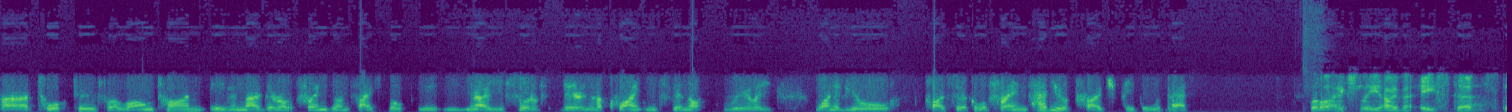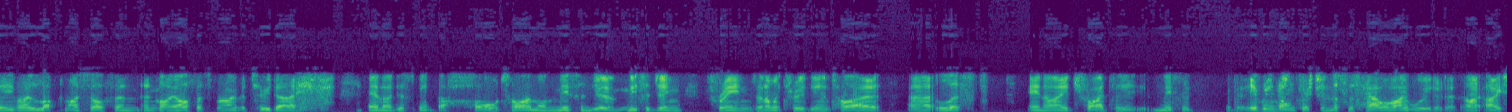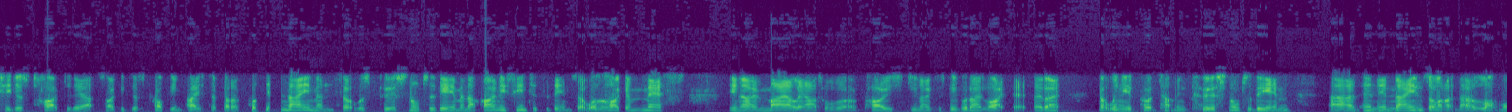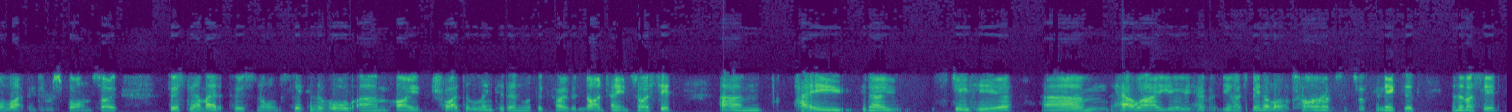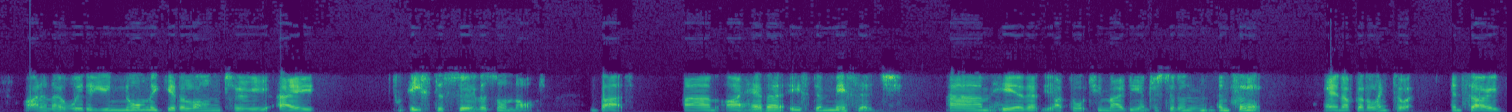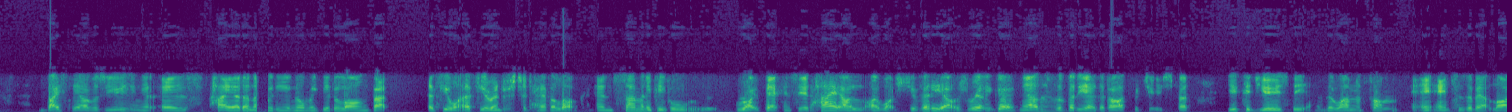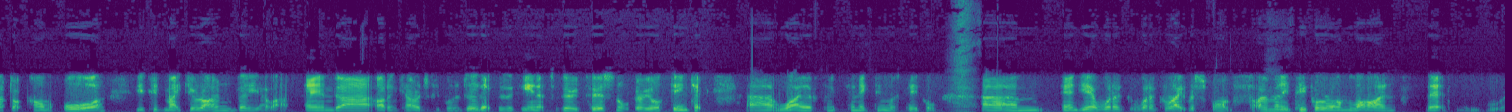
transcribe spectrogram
uh, talk to for a long time, even though they're friends on Facebook. You, you know, you sort of they're an acquaintance. They're not really one of your close circle of friends. How do you approach people with that? Well, I actually over Easter, Steve, I locked myself in, in my office for over two days, and I just spent the whole time on Messenger messaging friends, and I went through the entire uh, list, and I tried to message every non-Christian, this is how I worded it. I, I actually just typed it out so I could just copy and paste it, but I put their name in so it was personal to them, and I only sent it to them. So it wasn't like a mass, you know, mail out or a post, you know, because people don't like that. They don't. But when you put something personal to them uh, and their names on it, they're a lot more likely to respond. So. Firstly, I made it personal. Second of all, um, I tried to link it in with the COVID 19. So I said, um, hey, you know, Stu here, um, how are you? Have, you know, it's been a long time since we've connected. And then I said, I don't know whether you normally get along to a Easter service or not, but um, I have an Easter message um, here that I thought you may be interested in, in seeing. And I've got a link to it. And so basically I was using it as, hey, I don't know whether you normally get along, but if you if you're interested, have a look. And so many people wrote back and said, "Hey, I, I watched your video; it was really good." Now this is a video that I produced, but you could use the the one from AnswersAboutLife.com, or you could make your own video up. And uh, I'd encourage people to do that because, again, it's a very personal, very authentic uh, way of con- connecting with people. Um, and yeah, what a what a great response! So many people are online that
